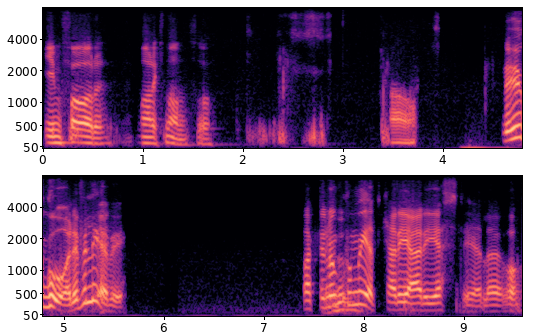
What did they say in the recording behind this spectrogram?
inför marknaden. Så. Ja. Men hur går det för Levi? Vart det någon går- kometkarriär i SD eller vad?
